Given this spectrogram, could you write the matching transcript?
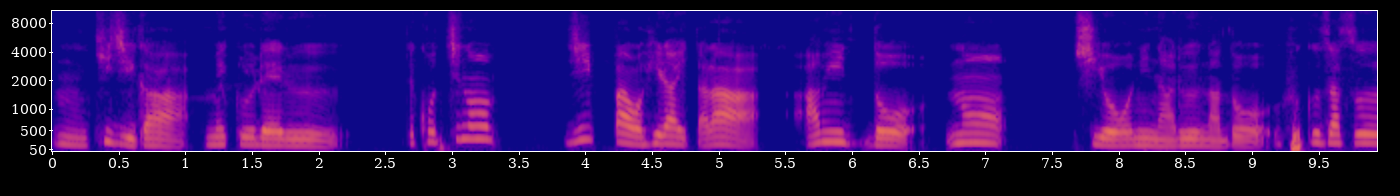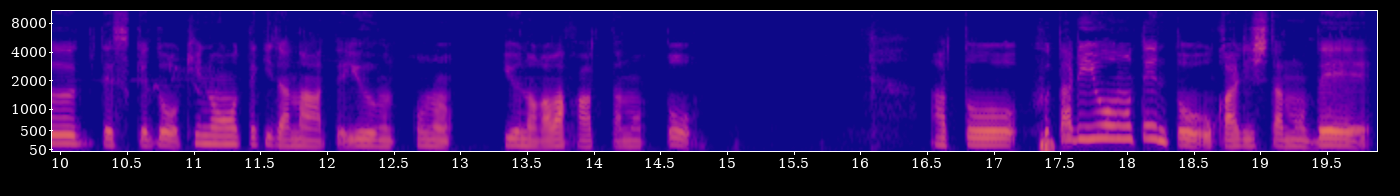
うん、生地がめくれる。で、こっちのジッパーを開いたら、網戸の仕様になるなど、複雑ですけど、機能的だなっていうのいうのが分かったのと、あと、二人用のテントをお借りしたので、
